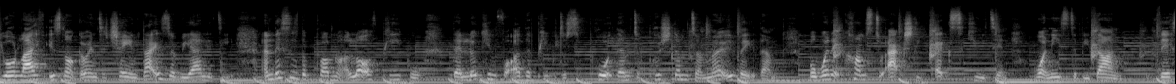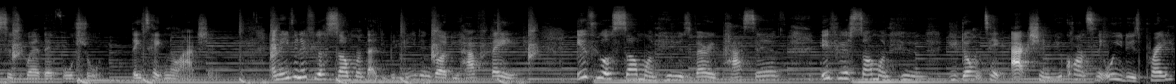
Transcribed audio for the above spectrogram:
your life is not going to change. That is the reality. And this is the problem. A lot of people, they're looking for other people to support them, to push them, to motivate them. But when it comes to actually executing what needs to be done, this is where they fall short. They take no action. And even if you're someone that you believe in God, you have faith, if you're someone who is very passive, if you're someone who you don't take action, you constantly all you do is pray,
